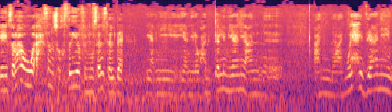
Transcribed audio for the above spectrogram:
يعني بصراحة هو أحسن شخصية في المسلسل ده. يعني يعني لو هنتكلم يعني عن آه، عن عن واحد يعني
